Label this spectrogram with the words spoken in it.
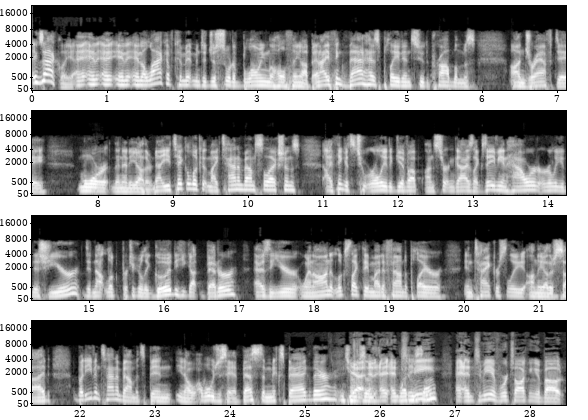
Exactly, and, and and a lack of commitment to just sort of blowing the whole thing up, and I think that has played into the problems on draft day more than any other. Now, you take a look at Mike Tannenbaum selections. I think it's too early to give up on certain guys like Xavier Howard early this year did not look particularly good. He got better as the year went on. It looks like they might have found a player in Tankersley on the other side. But even Tannenbaum, it's been, you know, what would you say, at best a mixed bag there in terms yeah, of and, and what to he's me, done? And to me, if we're talking about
